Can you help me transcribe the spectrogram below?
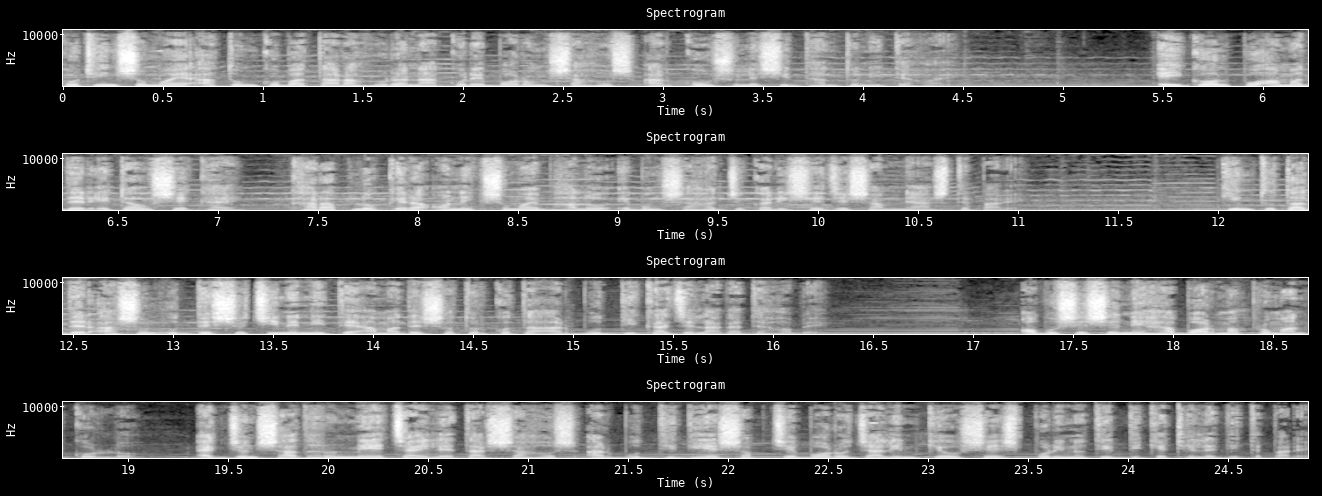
কঠিন সময়ে আতঙ্ক বা তাড়াহুড়া না করে বরং সাহস আর কৌশলে সিদ্ধান্ত নিতে হয়। এই গল্প আমাদের এটাও শেখায়, খারাপ লোকেরা অনেক সময় ভালো এবং সাহায্যকারী সেজে সামনে আসতে পারে। কিন্তু তাদের আসল উদ্দেশ্য চিনে নিতে আমাদের সতর্কতা আর বুদ্ধি কাজে লাগাতে হবে। অবশেষে নেহা বর্মা প্রমাণ করল, একজন সাধারণ মেয়ে চাইলে তার সাহস আর বুদ্ধি দিয়ে সবচেয়ে বড় জালিমকেও শেষ পরিণতির দিকে ঠেলে দিতে পারে।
